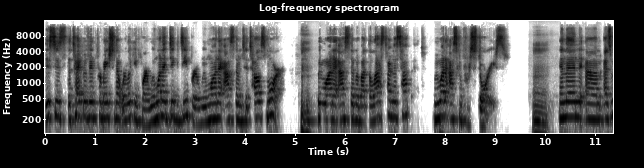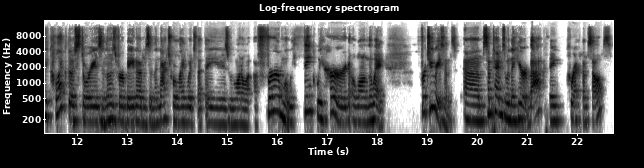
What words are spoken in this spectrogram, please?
this is the type of information that we're looking for. We want to dig deeper. We want to ask them to tell us more. Mm-hmm. We want to ask them about the last time this happened. We want to ask them for stories. Mm. And then um, as we collect those stories and those verbatims and the natural language that they use, we want to affirm what we think we heard along the way for two reasons. Um, sometimes when they hear it back, they correct themselves.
